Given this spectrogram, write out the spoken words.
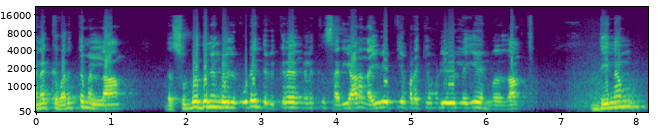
எனக்கு வருத்தமெல்லாம் இந்த சுப தினங்களில் கூட இந்த விக்கிரகங்களுக்கு சரியான நைவேத்தியம் படைக்க முடியவில்லையே என்பதுதான். தினம்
